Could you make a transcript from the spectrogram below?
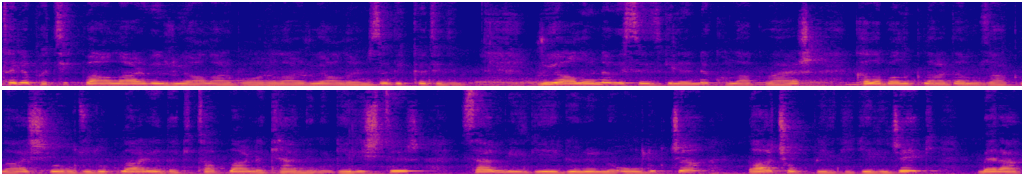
Telepatik bağlar ve rüyalar bu aralar rüyalarınıza dikkat edin. Rüyalarına ve sezgilerine kulak ver. Kalabalıklardan uzaklaş. Yolculuklar ya da kitaplarla kendini geliştir. Sen bilgiye gönüllü oldukça daha çok bilgi gelecek. Merak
